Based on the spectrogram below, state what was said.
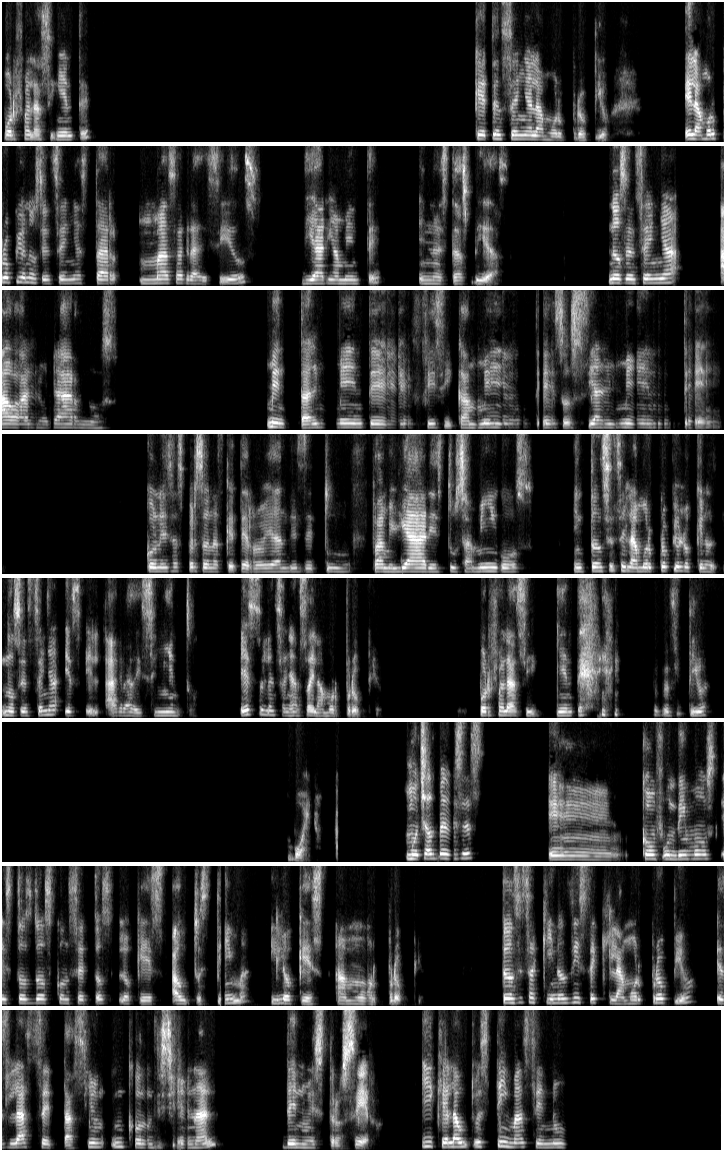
Porfa, la siguiente. ¿Qué te enseña el amor propio? El amor propio nos enseña a estar más agradecidos diariamente en nuestras vidas. Nos enseña a valorarnos mentalmente, físicamente, socialmente, con esas personas que te rodean desde tus familiares, tus amigos. Entonces el amor propio lo que nos enseña es el agradecimiento. Esa es la enseñanza del amor propio. Porfa, la siguiente diapositiva. Bueno, muchas veces eh, confundimos estos dos conceptos, lo que es autoestima y lo que es amor propio. Entonces aquí nos dice que el amor propio es la aceptación incondicional de nuestro ser y que la autoestima se nutre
